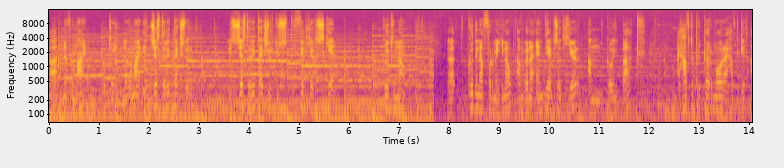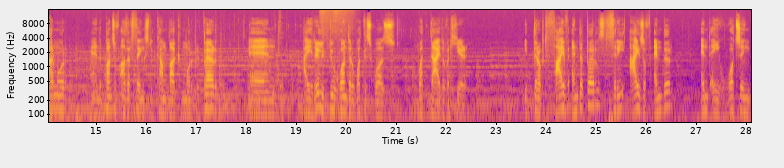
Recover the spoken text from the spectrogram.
Uh, never mind. Okay, never mind. It's just a retextured. It's just retextured to, to fit your skin. Good to know. Uh, good enough for me, you know? I'm gonna end the episode here. I'm going back. I have to prepare more. I have to get armor and a bunch of other things to come back more prepared. And I really do wonder what this was. What died over here. It dropped 5 ender pearls, 3 eyes of ender, and a watching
